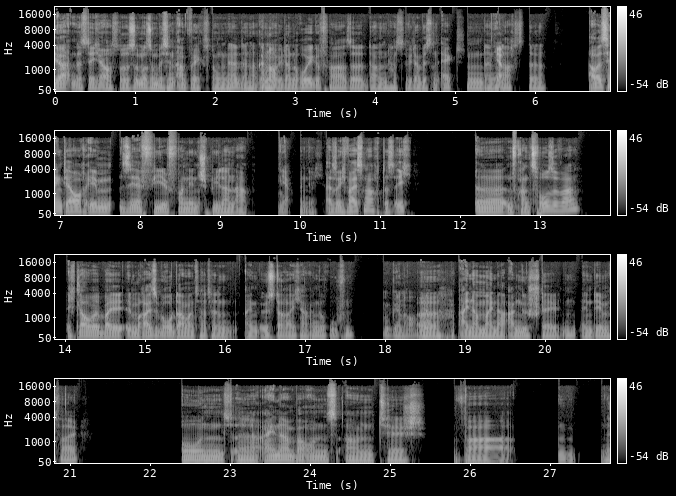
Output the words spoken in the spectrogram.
Ja, das sehe ich auch so. Es ist immer so ein bisschen Abwechslung, ne? Dann hat man Genau. mal wieder eine ruhige Phase, dann hast du wieder ein bisschen Action, dann Ja. lachst du. Aber es hängt ja auch eben sehr viel von den Spielern ab. Ja. Finde ich. Also ich weiß noch, dass ich äh, ein Franzose war. Ich glaube, bei, im Reisebüro damals hatte ein, Österreicher angerufen. Genau. ja. Äh, einer meiner Angestellten in dem Fall. Und äh, einer bei uns am Tisch war m, eine,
